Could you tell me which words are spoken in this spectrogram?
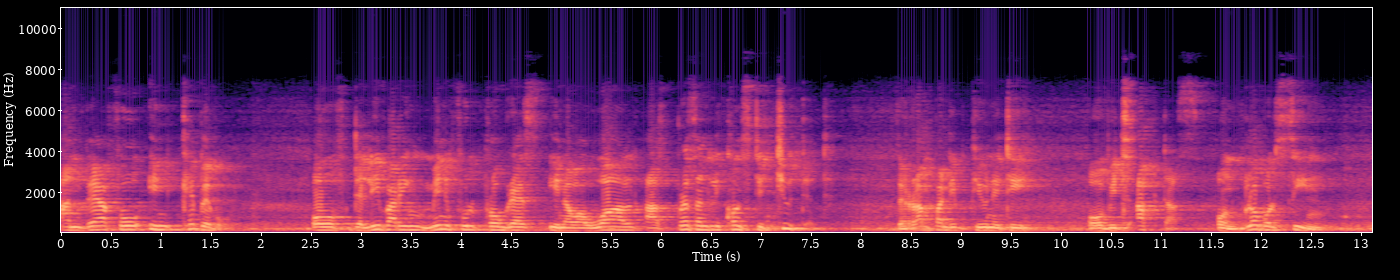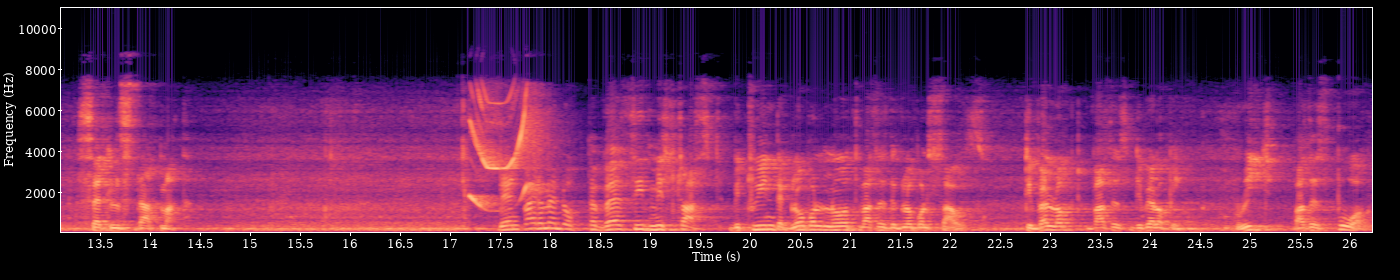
and therefore incapable of delivering meaningful progress in our world as presently constituted, the rampant impunity of its actors on global scene settles that matter. The environment of pervasive mistrust between the global north versus the global south, developed versus developing, rich versus poor,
